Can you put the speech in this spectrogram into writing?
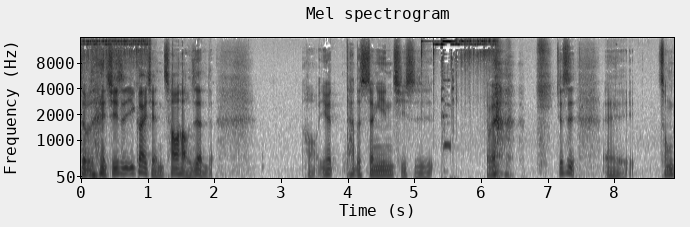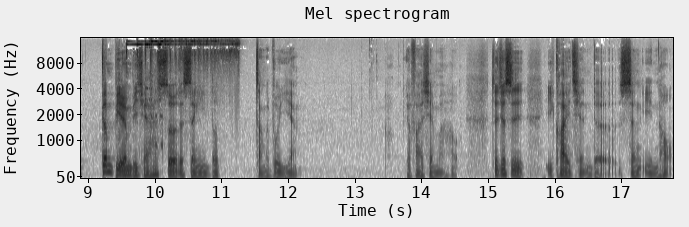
对不对？其实一块钱超好认的。好，因为它的声音其实有没有？就是，呃，从跟别人比起来，他所有的声音都长得不一样，有发现吗？吼，这就是一块钱的声音吼。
